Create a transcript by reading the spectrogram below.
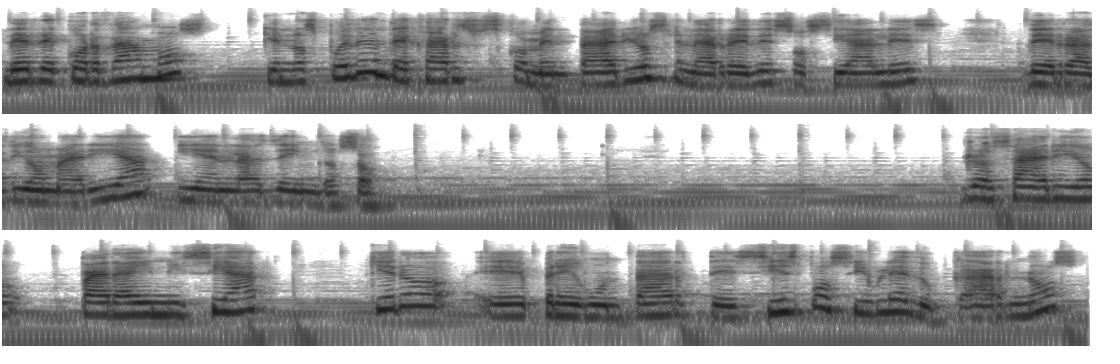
Le recordamos que nos pueden dejar sus comentarios en las redes sociales de Radio María y en las de Indosoc. Rosario, para iniciar, quiero eh, preguntarte si es posible educarnos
